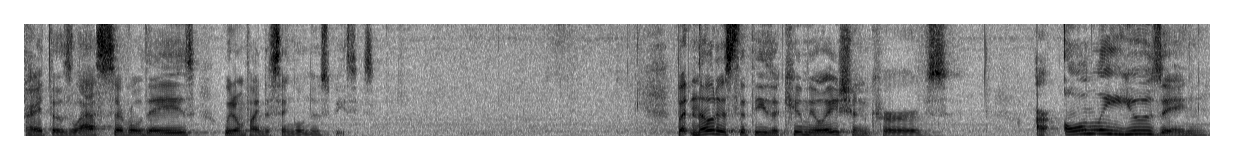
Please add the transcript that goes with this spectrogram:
Right? Those last several days, we don't find a single new species. But notice that these accumulation curves are only using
